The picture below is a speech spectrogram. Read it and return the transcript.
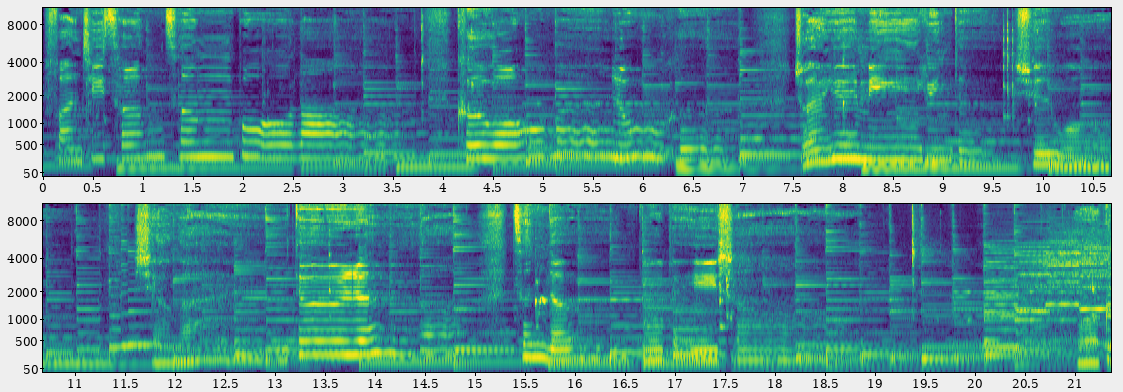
泛起层层波浪，可我们如何穿越命运的漩涡？相爱的人啊，怎能不悲伤？我可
